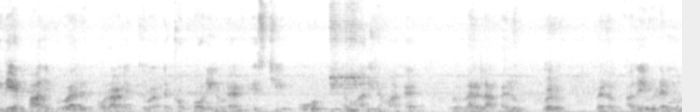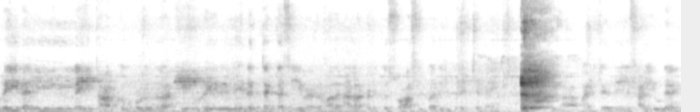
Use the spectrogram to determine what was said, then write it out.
இதய பாதிப்பு வரும் ஒரு ஆளுக்கு வந்து ட்ரோபோனினுடன் எஸ்ஜிஓடியும் அதிகமாக வரலாம் வரும். வரும். வரும் அதை விட நுரையீரலை தாக்கும் பொழுது அங்கே நுரையீரலே இரத்த கசிய வரும் அதனால் அவர்களுக்கு சுவாசிப்பதில் பிரச்சனை. மற்றது சளியுடன்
